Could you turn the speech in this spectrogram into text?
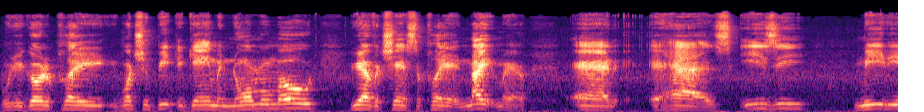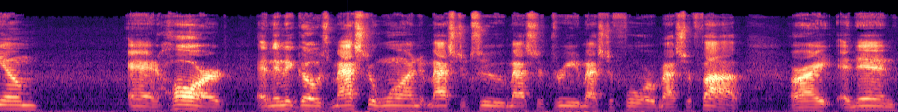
when you go to play, once you beat the game in normal mode, you have a chance to play it in Nightmare. And it has easy, medium, and hard, and then it goes Master 1, Master 2, Master 3, Master 4, Master 5. Alright, and then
